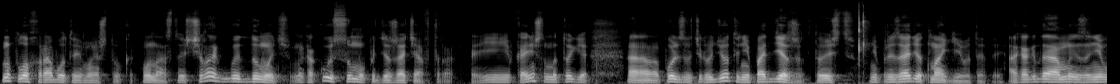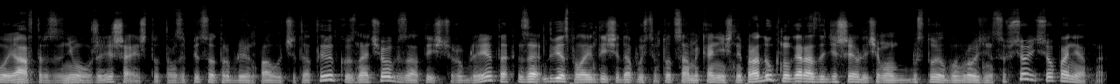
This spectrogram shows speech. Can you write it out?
ну, плохо работаемая штука у нас. То есть человек будет думать, на какую сумму поддержать автора. И в конечном итоге а, пользователь уйдет и не поддержит. То есть не произойдет магии вот этой. А когда мы за него, и автор за него уже решает, что там за 500 рублей он получит открытку, значок, за 1000 рублей это, за 2500, допустим, тот самый конечный продукт, но гораздо дешевле, чем он бы стоил бы в розницу. Все, все понятно.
